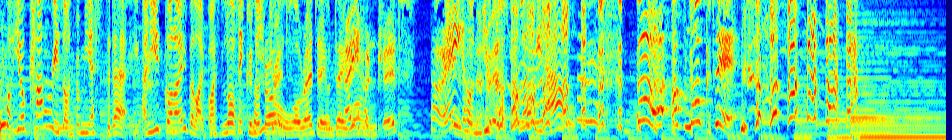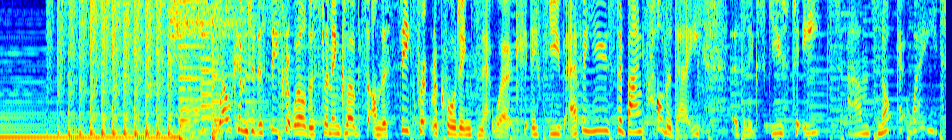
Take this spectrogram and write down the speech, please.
You put your calories on from yesterday, and you'd gone over like by Lost 600. control already on day one. 800. 800. Bloody hell. But I've logged it. Welcome to the secret world of slimming clubs on the Secret Recordings Network. If you've ever used a bank holiday as an excuse to eat and not get weighed,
